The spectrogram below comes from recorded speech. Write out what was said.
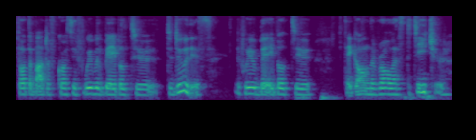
thought about, of course, if we will be able to to do this, if we will be able to take on the role as the teacher,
